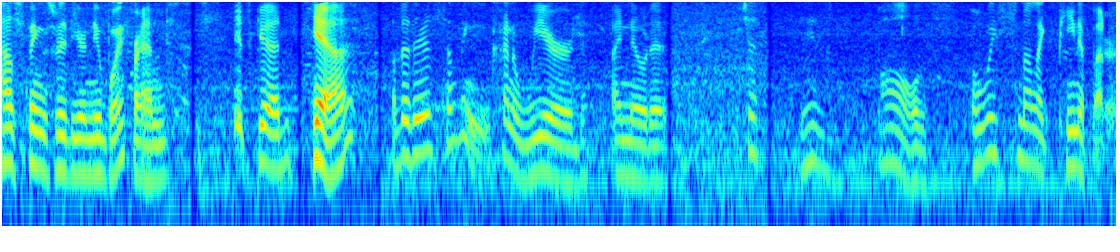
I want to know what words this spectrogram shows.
How's things with your new boyfriend? It's good. Yeah? Although there's something kind of weird I noticed. It's just his balls always smell like peanut butter.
